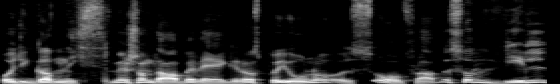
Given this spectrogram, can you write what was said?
organismer som da beveger oss på jordens overflate, så vil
